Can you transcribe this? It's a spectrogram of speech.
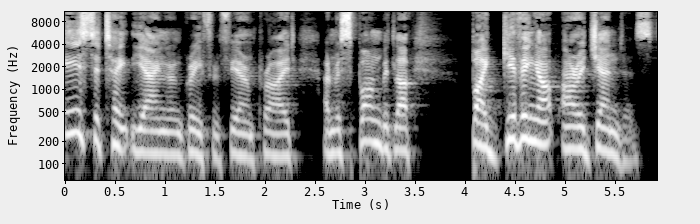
is to take the anger and grief and fear and pride and respond with love by giving up our agendas,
